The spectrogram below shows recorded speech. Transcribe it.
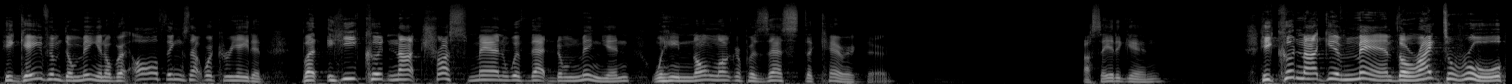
He gave him dominion over all things that were created. But he could not trust man with that dominion when he no longer possessed the character. I'll say it again. He could not give man the right to rule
